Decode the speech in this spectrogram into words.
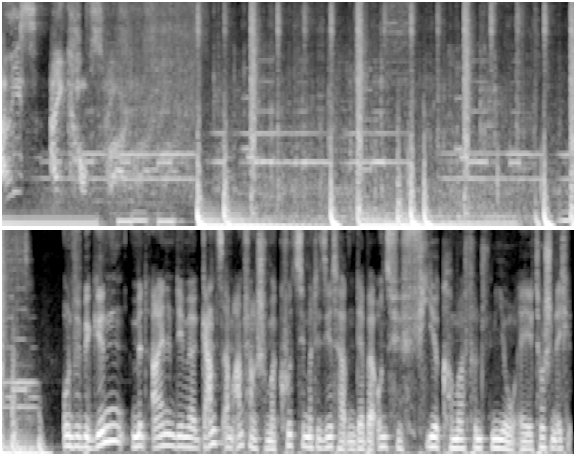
Jannis Einkaufswagen. Und wir beginnen mit einem, den wir ganz am Anfang schon mal kurz thematisiert hatten, der bei uns für 4,5 Mio, ey, Tusch und ich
